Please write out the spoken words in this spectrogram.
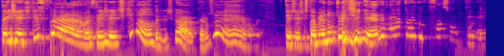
Tem gente que espera, mas tem gente que não. Tem gente que, ah, eu quero ver. Tem gente que também não tem dinheiro e vai atrás do fansub também.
